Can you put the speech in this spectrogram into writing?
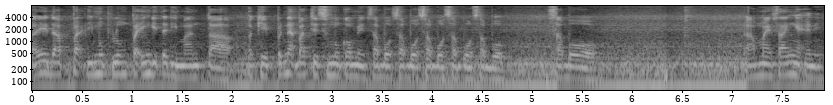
Saya dapat RM54 tadi mantap. Okey, penat baca semua komen. Sabar, sabar, sabar, sabar, sabar. Sabar. Ramai sangat ni.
